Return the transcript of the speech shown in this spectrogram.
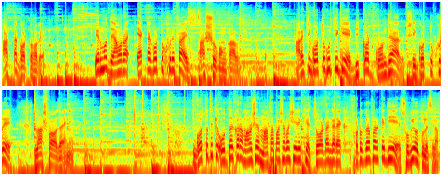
আটটা গর্ত হবে। এর মধ্যে আমরা একটা গর্ত খুঁড়ে পাই চারশো কঙ্কাল। আরেকটি গর্ত খুঁড়তে গিয়ে বিকট গন্ধে আর সেই গর্ত খুঁড়ে লাশ পাওয়া যায়নি। গর্ত থেকে উদ্ধার করা মানুষের মাথা পাশাপাশি রেখে চোয়াডাঙ্গার এক ফটোগ্রাফারকে দিয়ে ছবিও তুলেছিলাম।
